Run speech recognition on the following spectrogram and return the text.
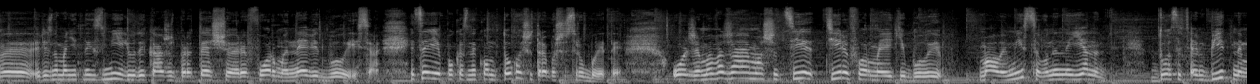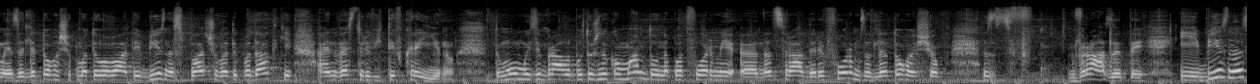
в різноманітних змі люди кажуть про те, що реформи не відбулися, і це є показником того, що треба щось робити. Отже, ми вважаємо, що ці ті реформи, які були мали місце, вони не є досить амбітними для того, щоб мотивувати бізнес, сплачувати податки, а інвесторів йти в країну. Тому ми зібрали потужну команду на платформі е, Нацради реформ для того, щоб вразити і бізнес,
